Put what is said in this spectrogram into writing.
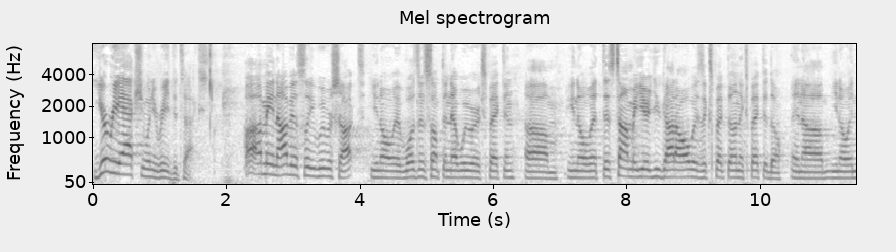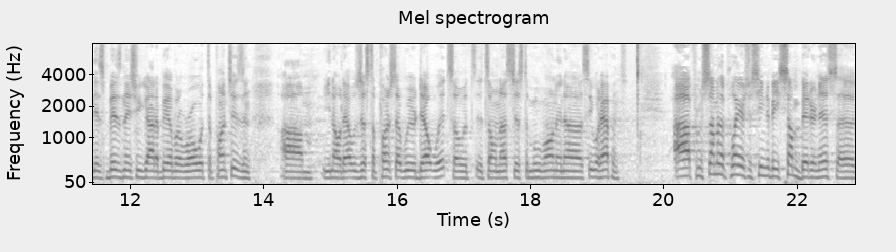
Your reaction when you read the text? Uh, I mean, obviously, we were shocked. You know, it wasn't something that we were expecting. Um, you know, at this time of year, you got to always expect the unexpected, though. And, um, you know, in this business, you got to be able to roll with the punches. And, um, you know, that was just a punch that we were dealt with. So it's, it's on us just to move on and uh, see what happens. Uh, from some of the players, there seemed to be some bitterness, uh,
